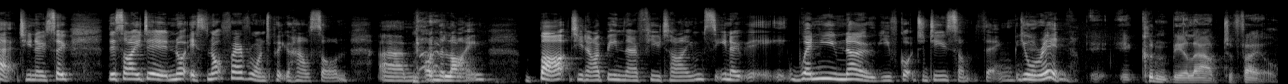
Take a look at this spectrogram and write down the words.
get. You know, so this idea, not it's not for everyone to put your house on um, on the line, but you know, I've been there a few times. You know, when you know you've got to do something, you're in. it, it couldn't be allowed to fail,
